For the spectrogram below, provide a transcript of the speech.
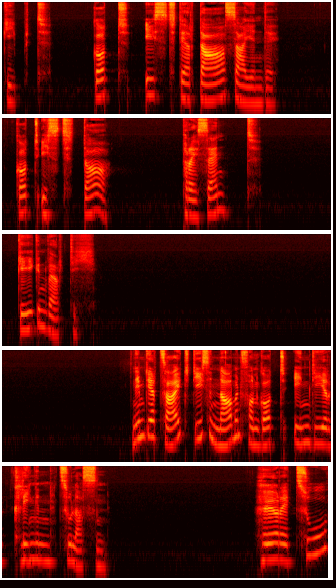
gibt. Gott ist der Daseiende. Gott ist da, präsent, gegenwärtig. Nimm dir Zeit, diesen Namen von Gott in dir klingen zu lassen. Höre zu,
